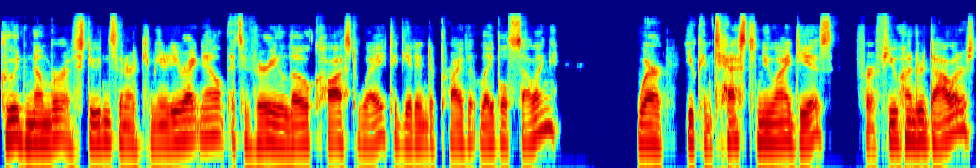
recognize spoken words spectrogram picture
good number of students in our community right now. It's a very low cost way to get into private label selling where you can test new ideas for a few hundred dollars.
